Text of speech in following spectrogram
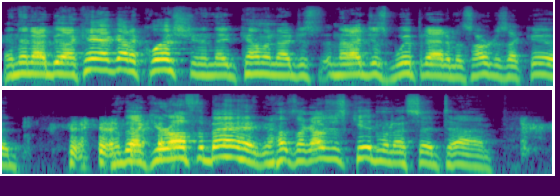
and then I'd be like, "Hey, I got a question," and they'd come and I just and then I would just whip it at them as hard as I could. And I'd be like, "You're off the bag," and I was like, "I was just kidding when I said time."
